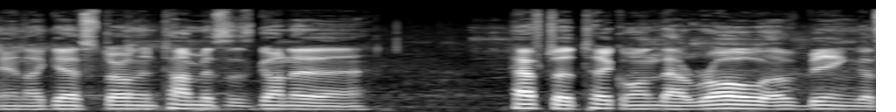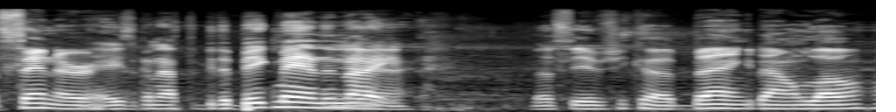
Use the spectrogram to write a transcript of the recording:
And I guess Sterling Thomas is going to have to take on that role of being a center. Yeah, he's going to have to be the big man tonight. Yeah. Let's see if she could bang down low.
